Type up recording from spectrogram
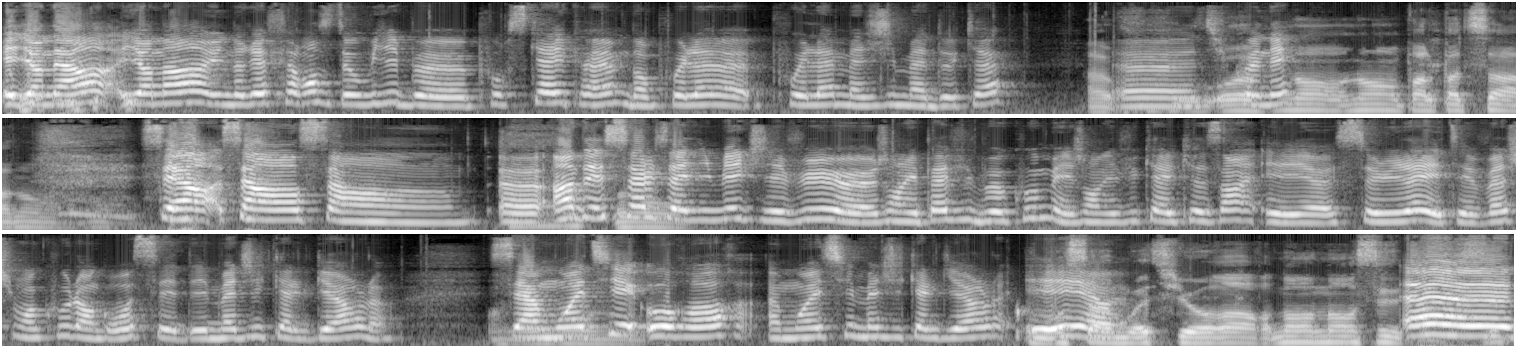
Et il y en a un, il y en a un, une référence de Weeb euh, pour Sky quand même dans Puella, Puella Magi Madoka. Ah, Euh, tu oh, connais Non, non, on parle pas de ça, non. C'est un, c'est un, c'est un, euh, un des Oh seuls non. animés que j'ai vu. euh, j'en ai pas vu beaucoup, mais j'en ai vu quelques-uns et euh, celui-là était vachement cool. En gros, c'est des Magical Girls. Oh C'est à moitié. Aurore, à moitié Magical Girl. Comment et ça, à euh, moitié aurore? Non, non, c'est. euh,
